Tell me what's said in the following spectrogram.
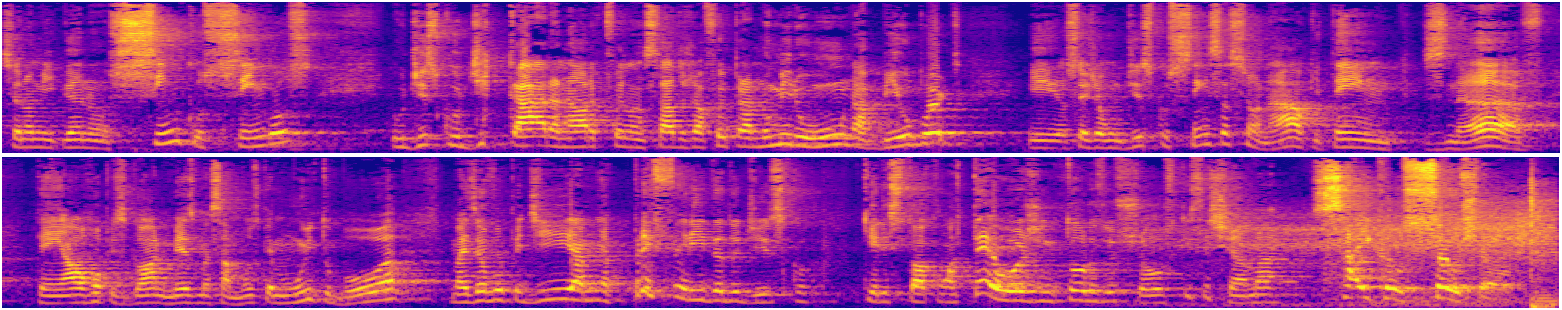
se eu não me engano, cinco singles. O disco de cara, na hora que foi lançado, já foi para número um na Billboard. E, ou seja, um disco sensacional que tem Snuff, tem All Hope Is Gone mesmo, essa música é muito boa, mas eu vou pedir a minha preferida do disco, que eles tocam até hoje em todos os shows, que se chama Psycho Social.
